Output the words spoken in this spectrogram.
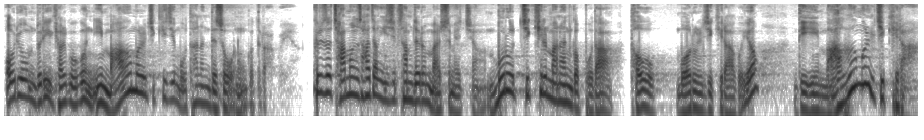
어려움들이 결국은 이 마음을 지키지 못하는 데서 오는 거더라고요. 그래서 잠언 4장 23절은 말씀했죠. 무릇 지킬 만한 것보다 더욱 뭐를 지키라고요? 네 마음을 지키라.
